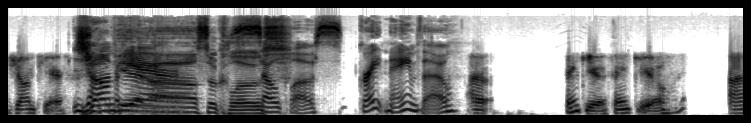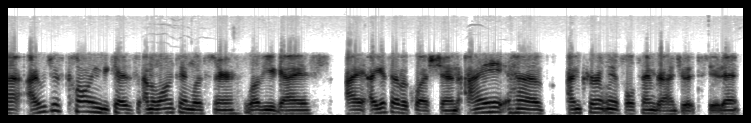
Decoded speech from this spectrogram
Jean Pierre. Jean Pierre. Oh, so close. So close. Great name though. Uh, thank you. Thank you. Uh, I was just calling because I'm a longtime listener. Love you guys. I, I guess I have a question. I have. I'm currently a full time graduate student,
